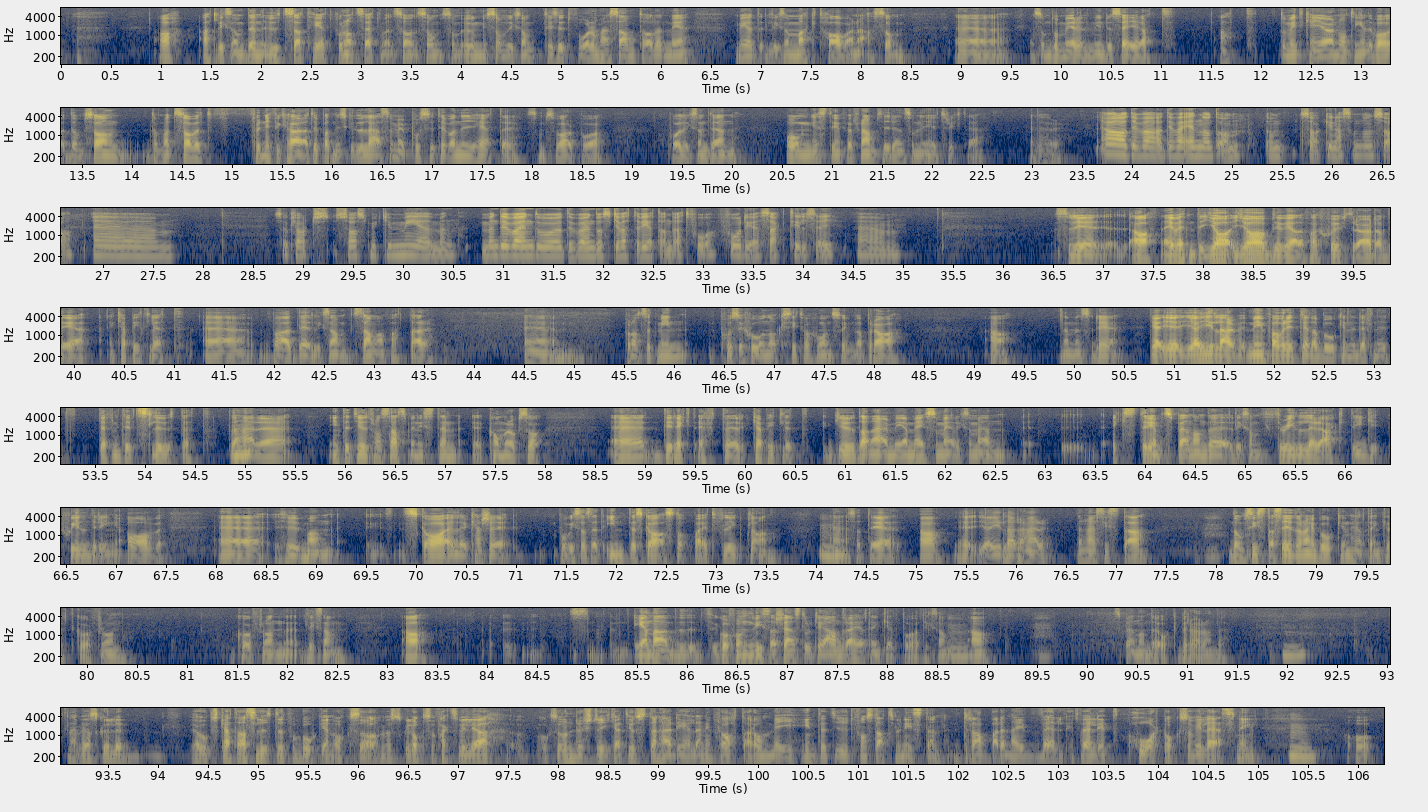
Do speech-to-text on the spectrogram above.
ja, att liksom den utsatthet på något sätt som, som, som ung som liksom till slut får de här samtalen med, med liksom makthavarna som, eh, som då mer eller mindre säger att, att de inte kan göra någonting. Eller vad de, sa, de sa väl för ni fick höra typ att ni skulle läsa mer positiva nyheter som svar på, på liksom den ångest inför framtiden som ni uttryckte. Eller hur? Ja, det var, det var en av de, de sakerna som de sa. Ehm, såklart sades mycket mer, men, men det var ändå, det var ändå skrattretande att få, få det sagt till sig. Ehm. Så det, ja, jag vet inte, jag, jag blev i alla fall sjukt rörd av det kapitlet. Eh, bara det liksom sammanfattar ehm, på något sätt min position och situation så himla bra. Ja, nej men så det, jag, jag, jag gillar, min favoritdel av boken är definitivt definitivt slutet. Den mm. här eh, Inte ett ljud från statsministern eh, kommer också eh, direkt efter kapitlet Gudarna är med mig som är liksom en eh, extremt spännande liksom thrilleraktig skildring av eh, hur man ska eller kanske på vissa sätt inte ska stoppa ett flygplan. Mm. Eh, så att det, ja, jag, jag, gillar den här, den här sista, de sista sidorna i boken helt enkelt går från, går från liksom ja, ena, går från vissa känslor till andra helt enkelt på liksom, mm. ja, spännande och berörande. Mm. Nej, men jag, skulle, jag uppskattar slutet på boken också. Jag skulle också faktiskt vilja också understryka att just den här delen ni pratar om i Inte ett ljud från statsministern drabbade mig väldigt, väldigt hårt också vid läsning. Mm. Och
